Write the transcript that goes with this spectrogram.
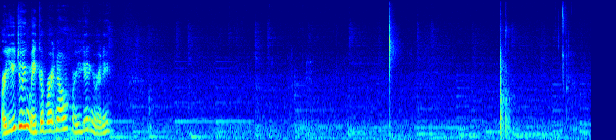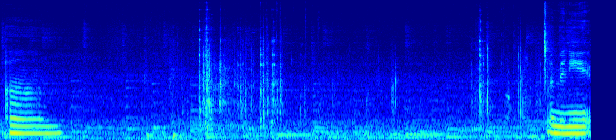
are you doing makeup right now? Are you getting ready? Um, a mini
